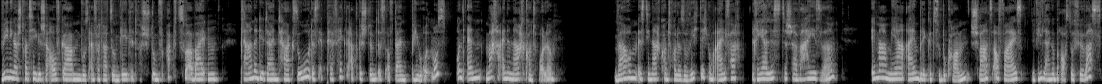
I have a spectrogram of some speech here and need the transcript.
weniger strategische Aufgaben, wo es einfach darum geht, etwas stumpf abzuarbeiten? Plane dir deinen Tag so, dass er perfekt abgestimmt ist auf deinen Biorhythmus. Und N, mache eine Nachkontrolle. Warum ist die Nachkontrolle so wichtig? Um einfach realistischerweise immer mehr Einblicke zu bekommen, schwarz auf weiß, wie lange brauchst du für was.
